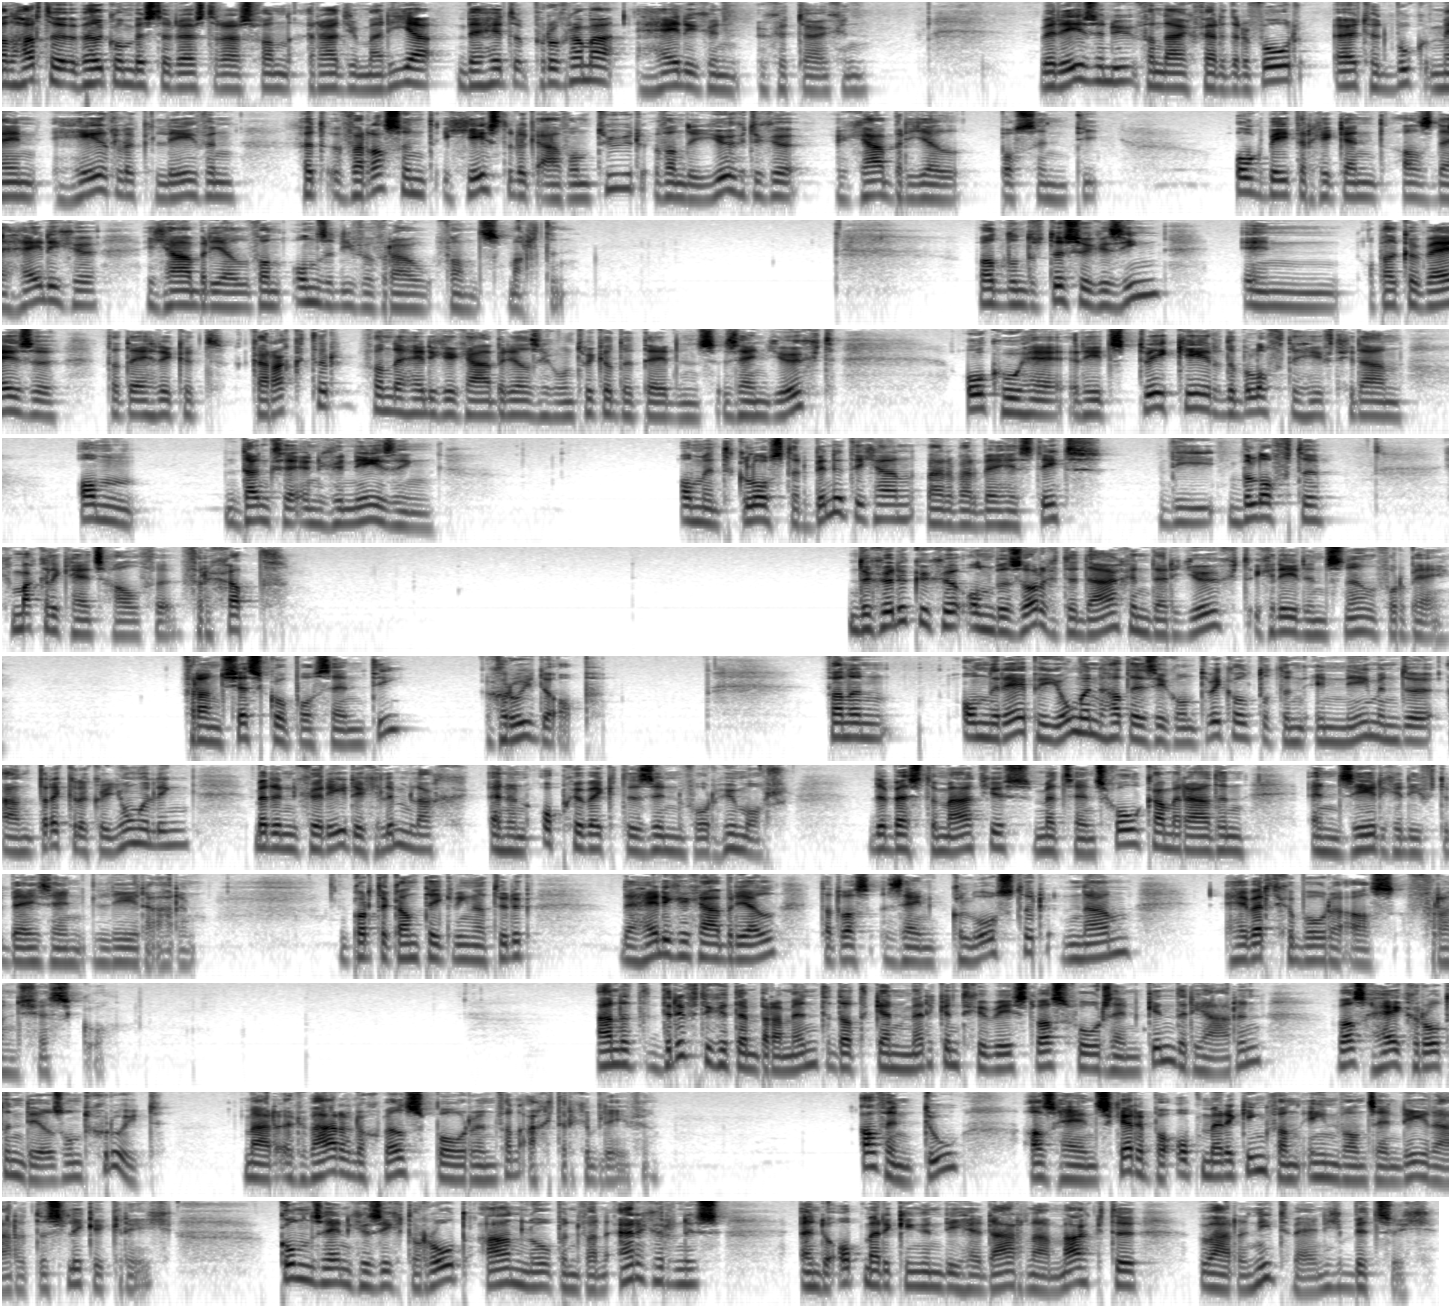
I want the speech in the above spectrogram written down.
Van harte welkom, beste luisteraars van Radio Maria, bij het programma Heiligen Getuigen. We lezen nu vandaag verder voor uit het boek Mijn Heerlijk Leven, het verrassend geestelijk avontuur van de jeugdige Gabriel Possenti, ook beter gekend als de heilige Gabriel van Onze Lieve Vrouw van Smarten. We hadden ondertussen gezien in op welke wijze dat eigenlijk het karakter van de heilige Gabriel zich ontwikkelde tijdens zijn jeugd, ook hoe hij reeds twee keer de belofte heeft gedaan om, dankzij een genezing, om het klooster binnen te gaan, maar waarbij hij steeds die belofte gemakkelijkheidshalve vergat. De gelukkige, onbezorgde dagen der jeugd gleden snel voorbij. Francesco Possenti groeide op. Van een onrijpe jongen had hij zich ontwikkeld tot een innemende, aantrekkelijke jongeling met een gerede glimlach en een opgewekte zin voor humor, de beste maatjes met zijn schoolkameraden en zeer geliefd bij zijn leraren. Een korte kanttekening natuurlijk. De heilige Gabriel, dat was zijn kloosternaam. Hij werd geboren als Francesco. Aan het driftige temperament dat kenmerkend geweest was voor zijn kinderjaren, was hij grotendeels ontgroeid, maar er waren nog wel sporen van achtergebleven. Af en toe, als hij een scherpe opmerking van een van zijn leraren te slikken kreeg, kon zijn gezicht rood aanlopen van ergernis, en de opmerkingen die hij daarna maakte waren niet weinig bitsig.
